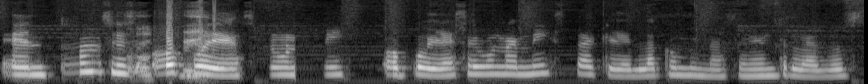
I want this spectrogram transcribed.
Entonces, o, podría ser una, o podría ser una mixta, que es la combinación entre las dos.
